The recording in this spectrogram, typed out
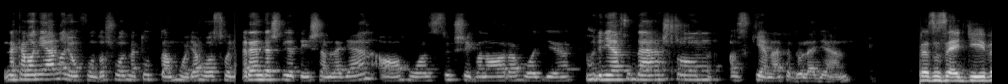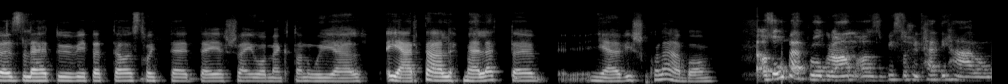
Nekem a nyelv nagyon fontos volt, mert tudtam, hogy ahhoz, hogy rendes fizetésem legyen, ahhoz szükség van arra, hogy, hogy a nyelvtudásom az kiemelkedő legyen. Ez az egy év, ez lehetővé tette azt, hogy te teljesen jól megtanuljál. Jártál mellette nyelviskolában? Az Opel program az biztosít heti három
